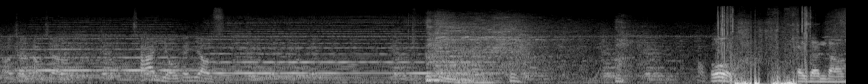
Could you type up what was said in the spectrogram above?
找一下找一下，插油跟钥匙。哦，开三刀。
